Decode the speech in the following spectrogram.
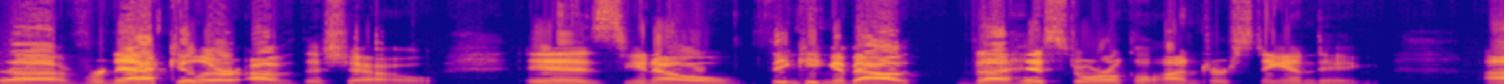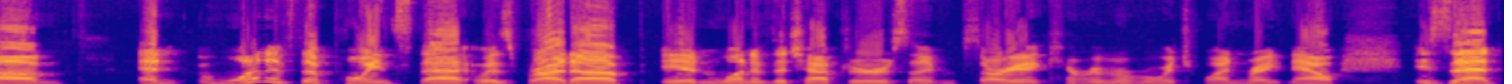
the vernacular of the show is you know thinking about the historical understanding. Um, and one of the points that was brought up in one of the chapters, I'm sorry, I can't remember which one right now, is that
